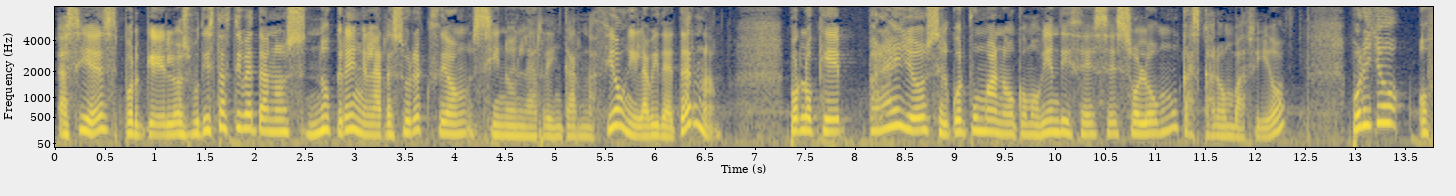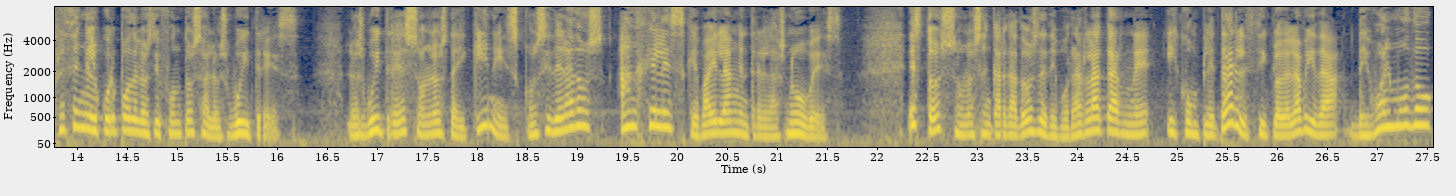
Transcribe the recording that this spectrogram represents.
Así es, porque los budistas tibetanos no creen en la resurrección, sino en la reencarnación y la vida eterna. Por lo que para ellos el cuerpo humano, como bien dices, es solo un cascarón vacío. Por ello ofrecen el cuerpo de los difuntos a los buitres. Los buitres son los daikinis, considerados ángeles que bailan entre las nubes. Estos son los encargados de devorar la carne y completar el ciclo de la vida de igual modo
